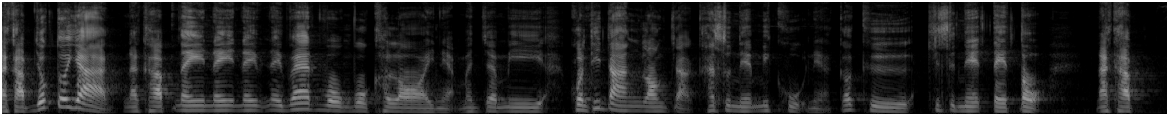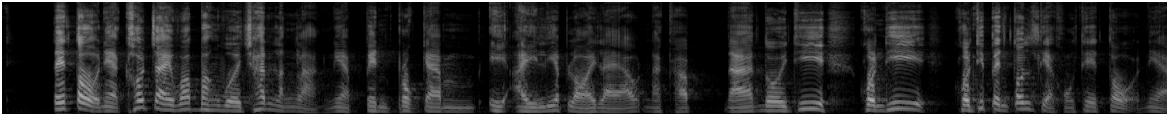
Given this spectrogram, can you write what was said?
นะครับยกตัวอย่างนะครับในในในในแวดวงโวคาลอยเนี่ยมันจะมีคนที่ดังรองจากฮั s ุเนะมิคุเนี่ยก็คือคิสุเนะเตโตะนะครับเตโตะเนี่ยเข้าใจว่าบางเวอร์ชั่นหลังๆเนี่ยเป็นโปรแกรม AI เรียบร้อยแล้วนะครับนะโดยที่คนที่คนที่เป็นต้นเสียงของเตโตะเนี่ย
